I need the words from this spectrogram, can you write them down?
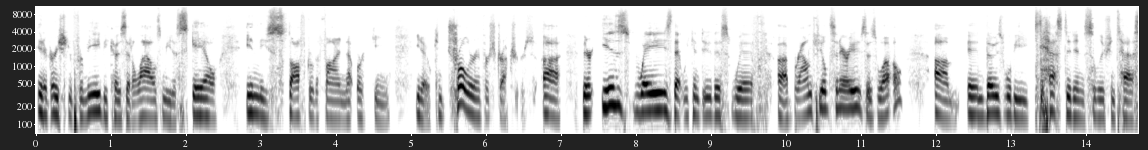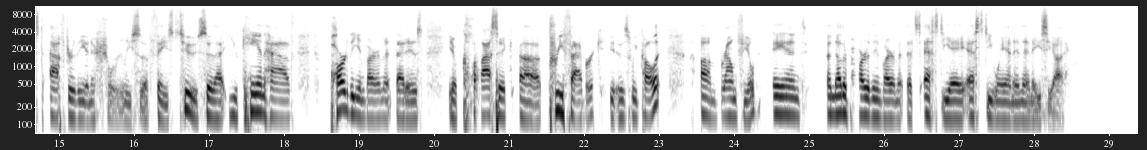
integration for me because it allows me to scale in these software defined networking you know controller infrastructures. Uh, there is ways that we can do this with uh, brownfield scenarios as well. Um, and those will be tested in solution test after the initial release of phase two so that you can have part of the environment that is you know classic uh, prefabric as we call it um, brownfield and another part of the environment that's sda sd-wan and then aci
